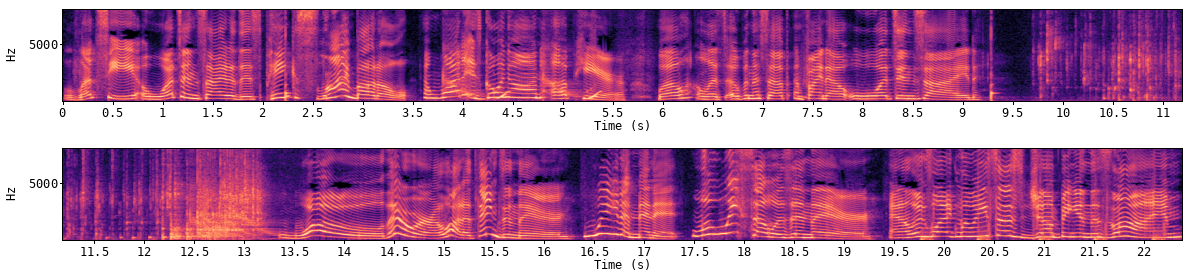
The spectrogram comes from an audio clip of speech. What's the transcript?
Let's see what's inside of this pink slime bottle and what is going on up here. Well, let's open this up and find out what's inside. Whoa, there were a lot of things in there. Wait a minute. Luisa was in there. And it looks like Luisa's jumping in the slime.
